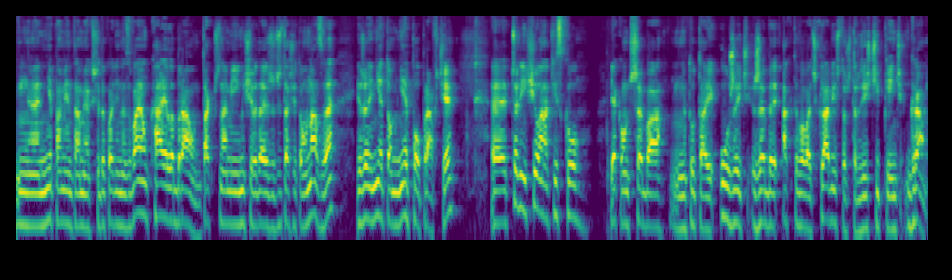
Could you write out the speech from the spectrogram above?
mm, nie pamiętam jak się dokładnie nazywają. Kyle Brown, tak przynajmniej mi się wydaje, że czyta się tą nazwę. Jeżeli nie, to mnie poprawcie. E, czyli siła nacisku jaką trzeba mm, tutaj użyć, żeby aktywować klawisz, to 45 gram.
